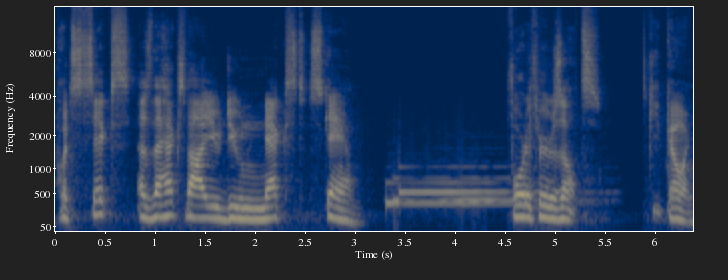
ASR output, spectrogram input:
Put six as the hex value. Do next scan. 43 results. Keep going.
